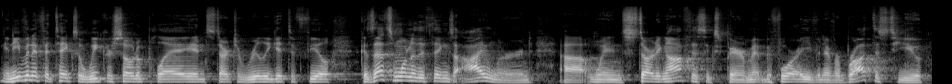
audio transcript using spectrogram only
And even if it takes a week or so to play and start to really get to feel, because that's one of the things I learned uh, when starting off this experiment before I even ever brought this to you,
